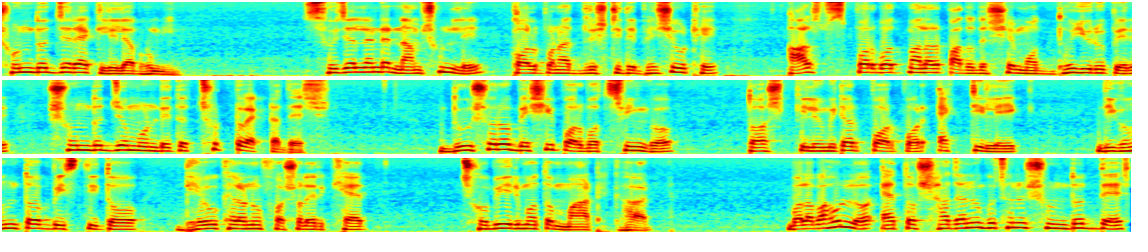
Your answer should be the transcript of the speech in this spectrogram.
সৌন্দর্যের এক লীলাভূমি। সুইজারল্যান্ডের নাম শুনলে কল্পনার দৃষ্টিতে ভেসে ওঠে আলপস পর্বতমালার পাদদেশে মধ্য ইউরোপের সৌন্দর্যমণ্ডিত ছোট্ট একটা দেশ। দুশোরও বেশি পর্বতশৃঙ্গ, দশ কিলোমিটার পর পর একটি লেক, দিগন্ত বিস্তৃত, ঢেউ খেলানো ফসলের ক্ষেত, ছবির মতো মাঠ ঘাট। বলা বাহুল্য, এত সাজানো গোছানো সুন্দর দেশ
